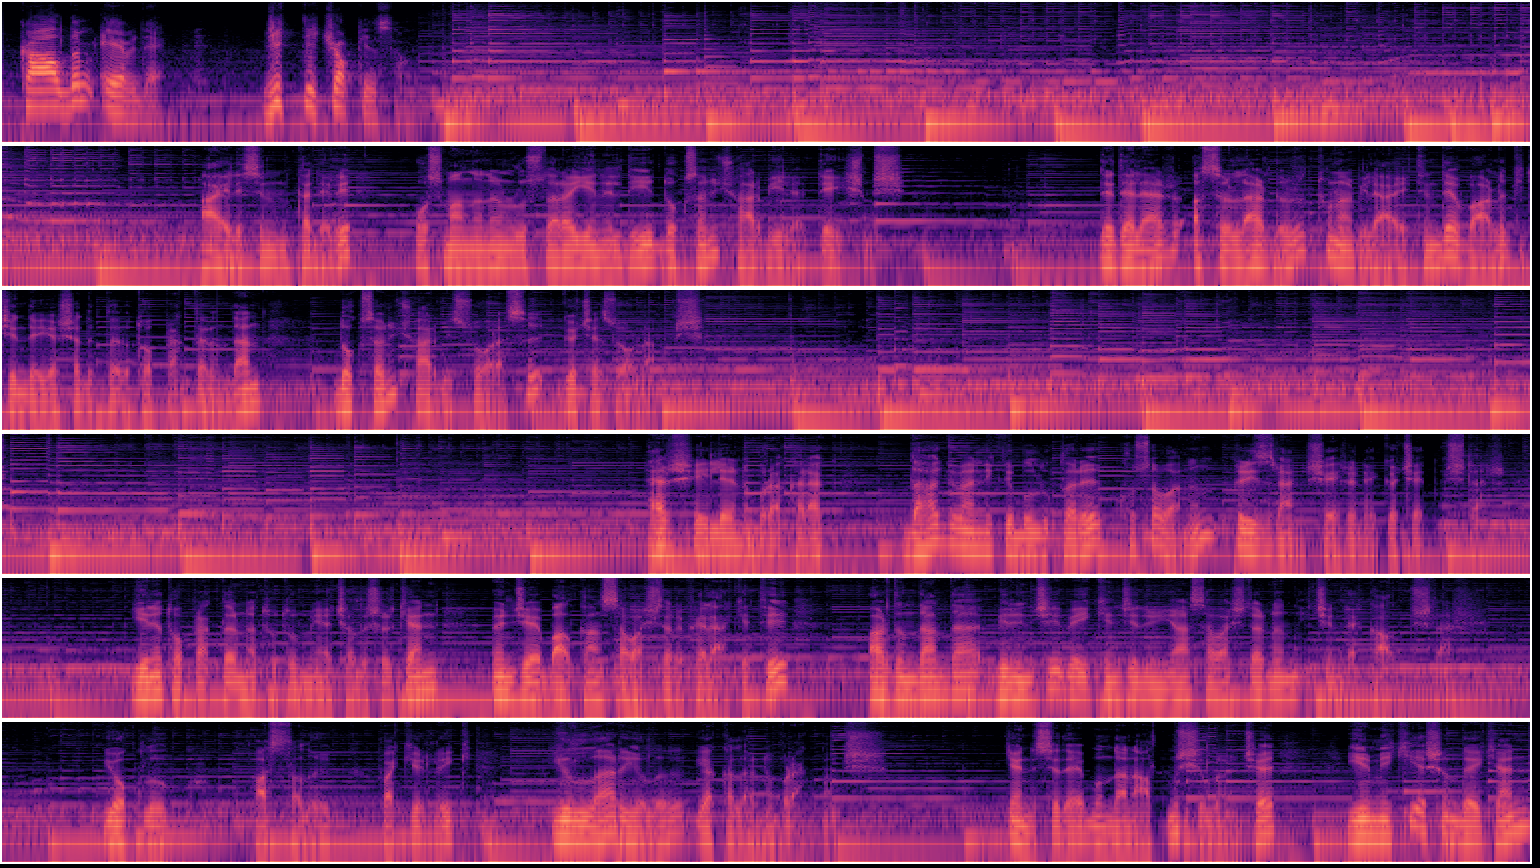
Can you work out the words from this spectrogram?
Kaldım evde. Ciddi çok insan. Ailesinin kaderi Osmanlı'nın Ruslara yenildiği 93 Harbi'yle değişmiş. Dedeler asırlardır Tuna vilayetinde varlık içinde yaşadıkları topraklarından 93 Harbi sonrası göçe zorlanmış. Her şeylerini bırakarak daha güvenlikli buldukları Kosova'nın Prizren şehrine göç etmişler. Yeni topraklarına tutunmaya çalışırken önce Balkan Savaşları felaketi, ardından da Birinci ve İkinci Dünya Savaşları'nın içinde kalmışlar. Yokluk, hastalık, fakirlik yıllar yılı yakalarını bırakmamış. Kendisi de bundan 60 yıl önce 22 yaşındayken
